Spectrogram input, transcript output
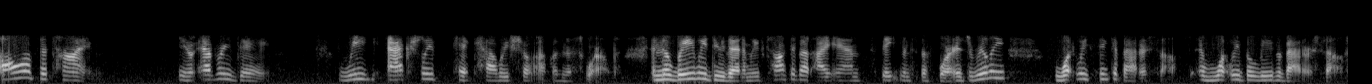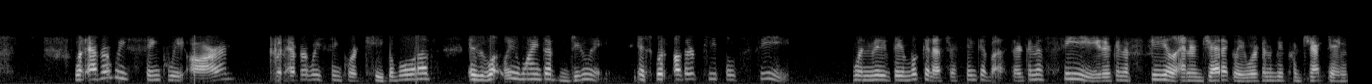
All of the time, you know, every day, we actually pick how we show up in this world. And the way we do that, and we've talked about I am statements before, is really what we think about ourselves and what we believe about ourselves. Whatever we think we are, whatever we think we're capable of, is what we wind up doing. It's what other people see when they, they look at us or think of us. They're going to see, they're going to feel energetically. We're going to be projecting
